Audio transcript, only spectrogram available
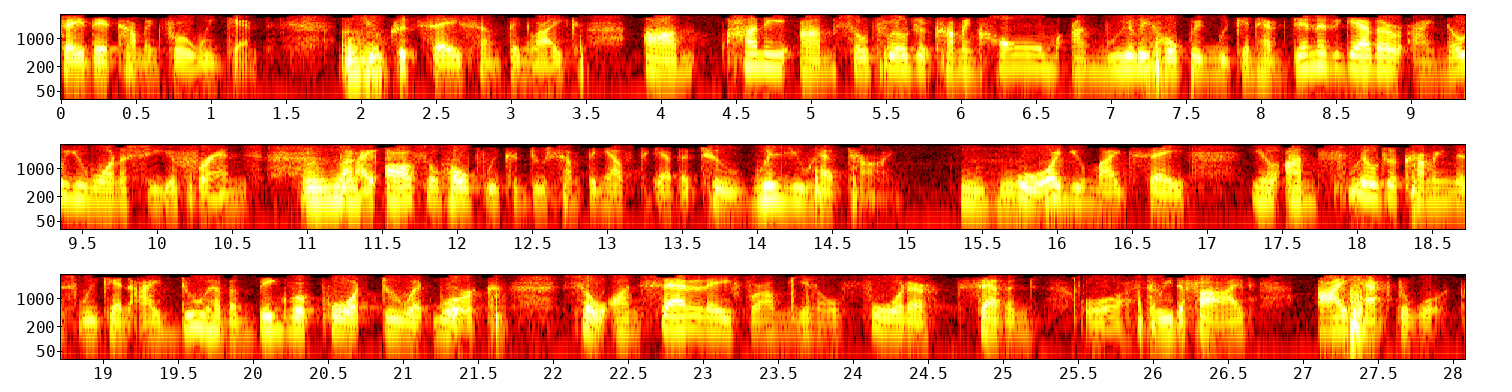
say they're coming for a weekend. Uh-huh. You could say something like, um, honey, I'm so thrilled you're coming home. I'm really hoping we can have dinner together. I know you want to see your friends, Mhm. but I also hope we could do something else together too. Will you have time? Mhm. Or you might say, you know, I'm thrilled you're coming this weekend. I do have a big report due at work. So on Saturday from, you know, 4 to 7 or 3 to 5, I have to work.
